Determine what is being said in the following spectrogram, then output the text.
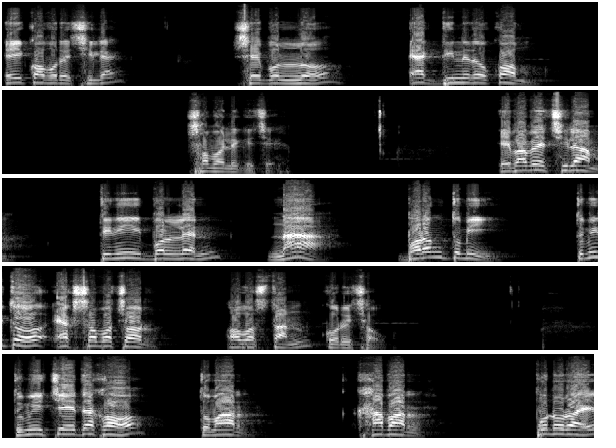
এই কবরে ছিলে? সে বলল, একদিনেরও কম সময় লেগেছে। এভাবে ছিলাম। তিনি বললেন না, বরং তুমি তুমি তো একশো বছর অবস্থান করেছ। তুমি চেয়ে দেখো, তোমার খাবার পুনরায়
